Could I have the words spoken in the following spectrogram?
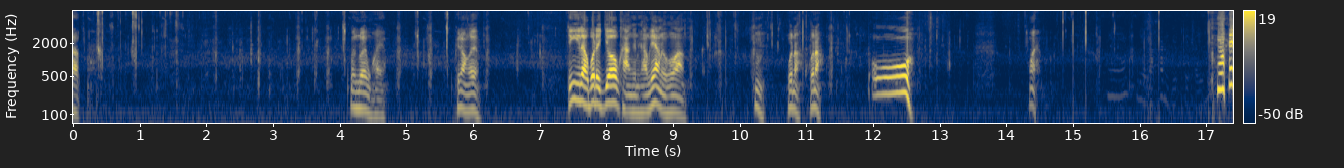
ครับมันด้วยหมอยพี่น้องเอ้ยจริงๆแล้วบ่ได้ย่อขางขึ้นขางเลี้ยงเลยเพราะว่าอืมพุ่นน่ะพุ่นน่ะโอ้ไม่ไม่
